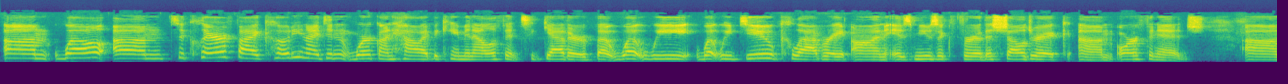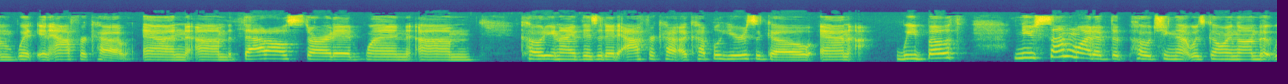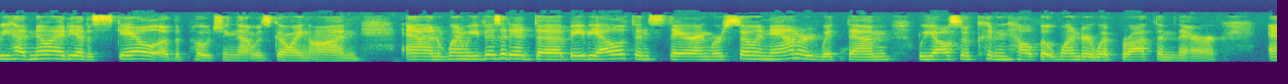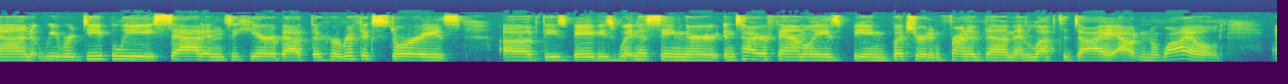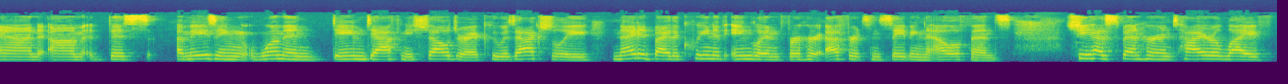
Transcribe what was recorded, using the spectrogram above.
Um, well, um, to clarify, Cody and I didn't work on how I became an elephant together, but what we what we do collaborate on is music for the Sheldrick um, Orphanage um, in Africa, and um, that all started when um, Cody and I visited Africa a couple years ago, and we both knew somewhat of the poaching that was going on, but we had no idea the scale of the poaching that was going on. And when we visited the baby elephants there and were so enamored with them, we also couldn't help but wonder what brought them there. And we were deeply saddened to hear about the horrific stories of these babies witnessing their entire families being butchered in front of them and left to die out in the wild. And um, this amazing woman, Dame Daphne Sheldrick, who was actually knighted by the Queen of England for her efforts in saving the elephants, she has spent her entire life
